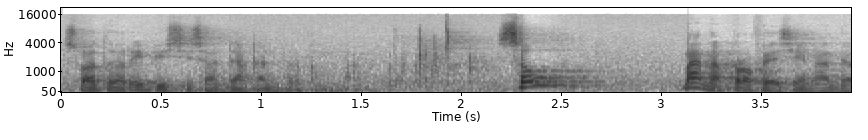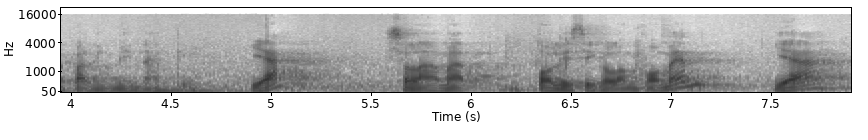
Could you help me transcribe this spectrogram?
suatu hari bisnis Anda akan berkembang. So, mana profesi yang Anda paling minati? Ya, Selamat tulis di kolom komen ya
